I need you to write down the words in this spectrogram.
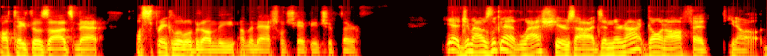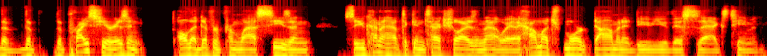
I'll take those odds, Matt. I'll sprinkle a little bit on the on the national championship there. Yeah, Jim, I was looking at last year's odds and they're not going off at, you know, the the the price here isn't all that different from last season. So you kind of have to contextualize in that way. Like how much more dominant do you view this Zags team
